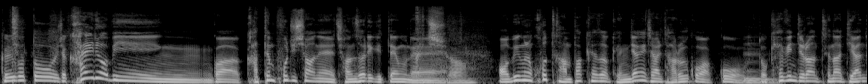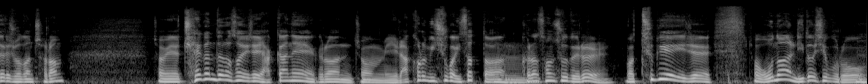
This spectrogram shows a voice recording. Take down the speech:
그리고 또 이제 카이리 어빙과 같은 포지션의 전설이기 때문에 그렇죠. 어빙을 코트 안팎에서 굉장히 잘 다룰 것 같고 음. 또 케빈 듀란트나 디안드레 조던처럼 좀 이제 최근 들어서 이제 약간의 그런 좀 이 라커룸 이슈가 있었던 음. 그런 선수들을 뭐 특유의 이제 좀 온화한 리더십으로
